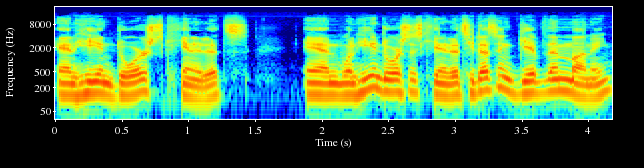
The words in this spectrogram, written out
and he endorsed candidates. And when he endorses candidates, he doesn't give them money.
